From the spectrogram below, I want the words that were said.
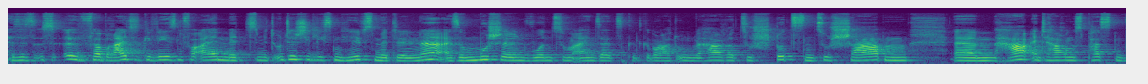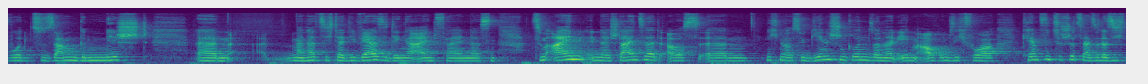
Also es ist äh, verbreitet gewesen, vor allem mit, mit unterschiedlichsten Hilfsmitteln. Ne? Also Muscheln wurden zum Einsatz ge gebracht, um Haare zu stutzen, zu schaben. Ähm, Haarenthaarungspasten wurden zusammengemischt. Ähm, man hat sich da diverse Dinge einfallen lassen. Zum einen in der Steinzeit aus, ähm, nicht nur aus hygienischen Gründen, sondern eben auch, um sich vor Kämpfen zu schützen, also dass ich,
